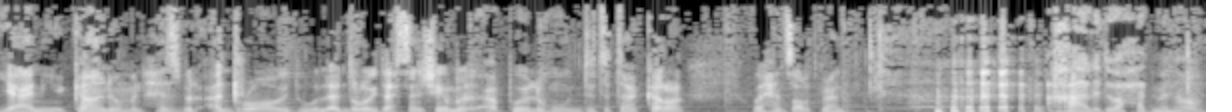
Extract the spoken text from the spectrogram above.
يعني كانوا من حزب الأندرويد والأندرويد أحسن شيء من أبل وانت تتهكرون. والحين صارت معنا. خالد واحد منهم.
